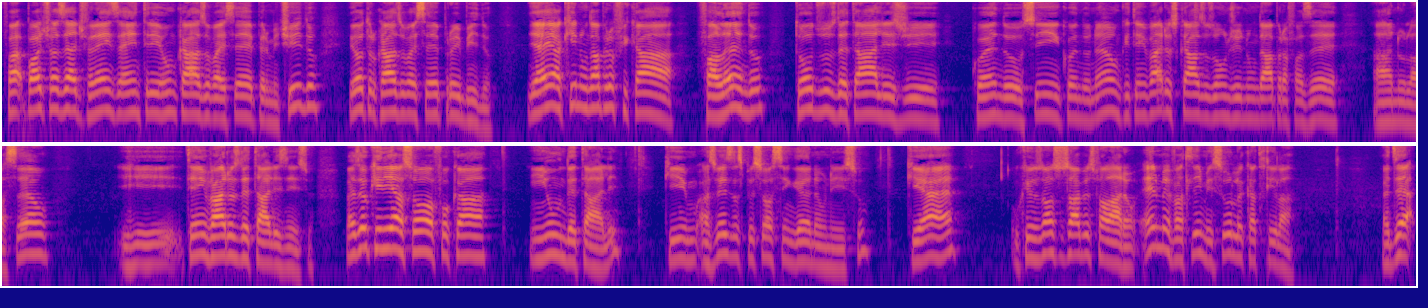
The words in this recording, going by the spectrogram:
fa pode fazer a diferença entre um caso vai ser permitido e outro caso vai ser proibido. E aí aqui não dá para eu ficar falando todos os detalhes de quando sim quando não, que tem vários casos onde não dá para fazer a anulação e tem vários detalhes nisso. Mas eu queria só focar em um detalhe, que às vezes as pessoas se enganam nisso, que é o que os nossos sábios falaram. Quer dizer,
